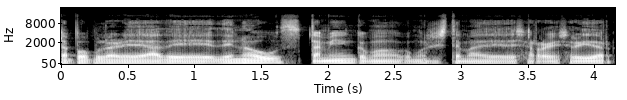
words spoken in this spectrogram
la popularidad de, de, Node también como, como sistema de desarrollo de servidor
